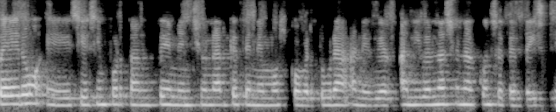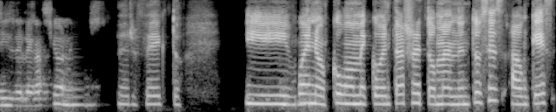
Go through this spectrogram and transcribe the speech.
pero sí es importante mencionar que tenemos cobertura a nivel, a nivel nacional con 76 delegaciones. Perfecto. Y bueno, como me comentas retomando, entonces, aunque es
